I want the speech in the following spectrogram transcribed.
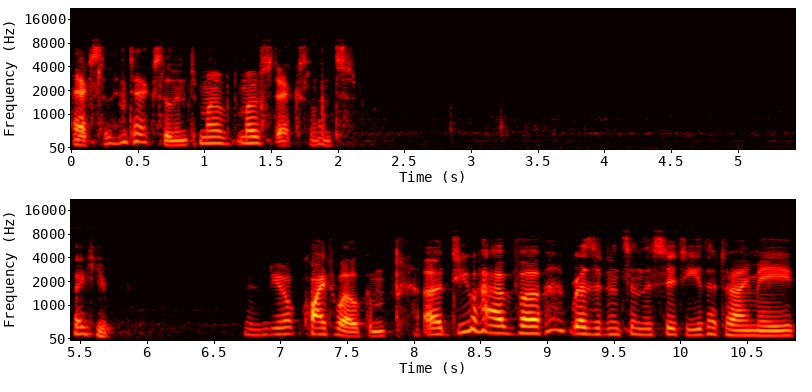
Excellent, excellent, mo- most excellent. Thank you. And You're quite welcome. Uh, do you have uh, residents in the city that I may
